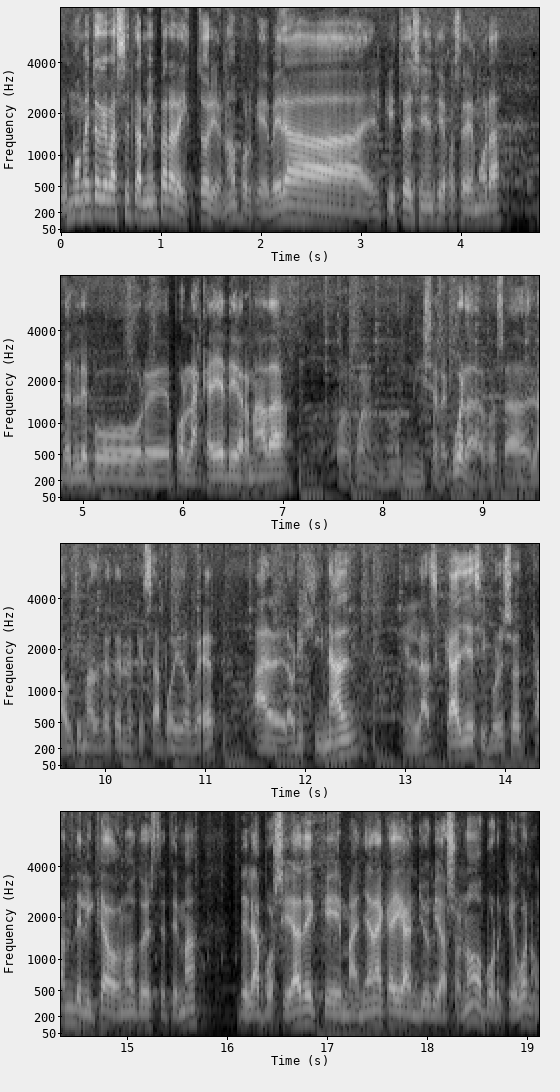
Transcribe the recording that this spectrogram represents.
un momento que va a ser también para la historia, ¿no? Porque ver a el Cristo del Silencio de José de Mora, verle por, eh, por las calles de Granada, pues bueno, ni se recuerda. O sea, las últimas veces en las que se ha podido ver al original en las calles y por eso es tan delicado, ¿no? Todo este tema de la posibilidad de que mañana caigan lluvias o no, porque bueno,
